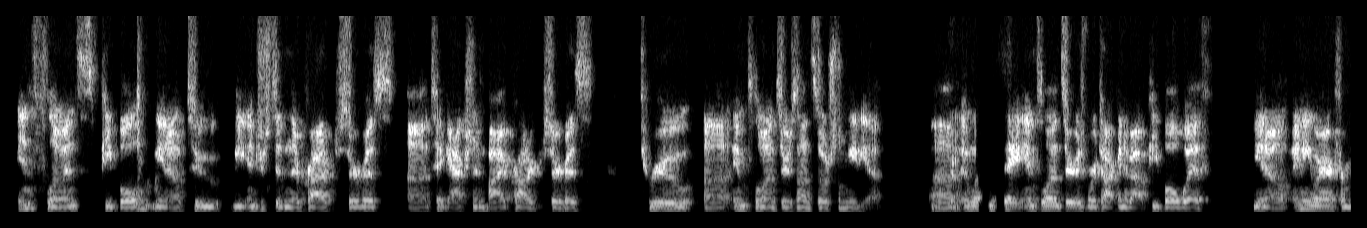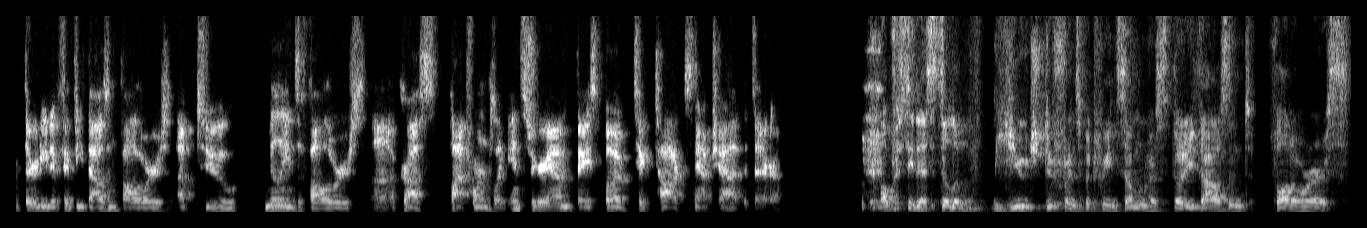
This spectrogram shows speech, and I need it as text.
influence people, you know, to be interested in their product or service, uh, take action and buy a product or service through uh, influencers on social media. Um, yeah. And when we say influencers, we're talking about people with, you know, anywhere from 30 to 50,000 followers up to millions of followers uh, across platforms like Instagram, Facebook, TikTok, Snapchat, etc. Obviously, there's still a huge difference between someone who has 30,000 followers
